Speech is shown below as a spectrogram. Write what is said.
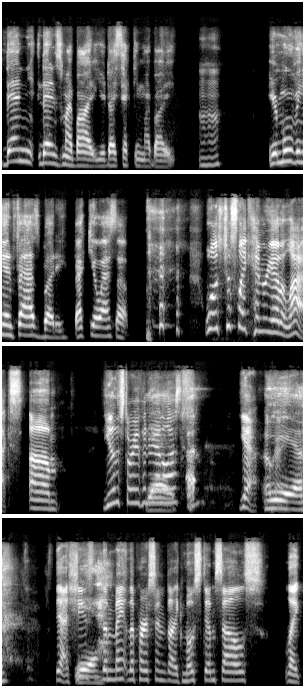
Then then it's my body. You're dissecting my body. hmm You're moving in fast, buddy. Back your ass up. Well, it's just like Henrietta Lacks. Um, you know the story of Henrietta Yes, Lacks? Yeah. Okay. Yeah. Yeah, she's Yeah. the main the person like most stem cells, like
